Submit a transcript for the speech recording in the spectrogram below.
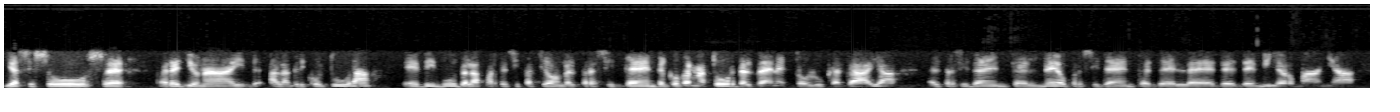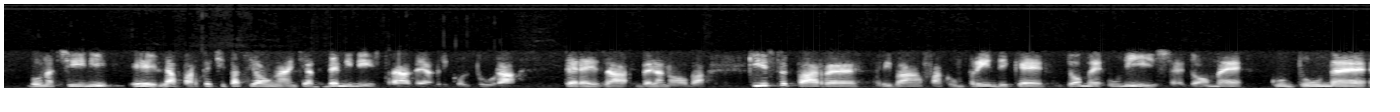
gli assessori regionali all'agricoltura e vinto la partecipazione del presidente, del governatore del Veneto Luca Gaia, il presidente, il neopresidente del, de, de Emilia Romagna Bonaccini e la partecipazione anche del ministra dell'agricoltura Teresa Bellanova. Chiesto per arrivare a far comprendere che dove unirsi, dove con, un,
